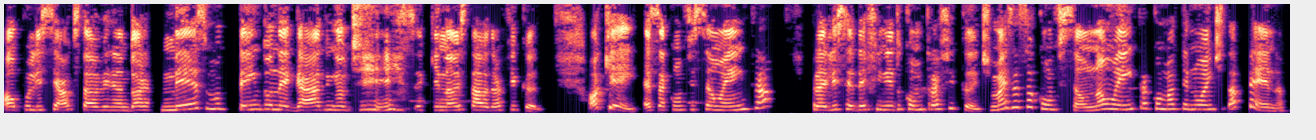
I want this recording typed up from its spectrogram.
ao policial que estava vendendo droga, mesmo tendo negado em audiência que não estava traficando. Ok, essa confissão entra para ele ser definido como traficante, mas essa confissão não entra como atenuante da pena.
